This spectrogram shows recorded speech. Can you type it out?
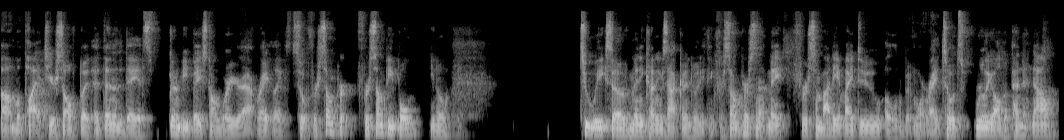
um, apply it to yourself. But at the end of the day, it's going to be based on where you're at, right? Like, so for some, for some people, you know, two weeks of mini cutting is not going to do anything. For some person that may, for somebody, it might do a little bit more, right? So it's really all dependent. Now,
